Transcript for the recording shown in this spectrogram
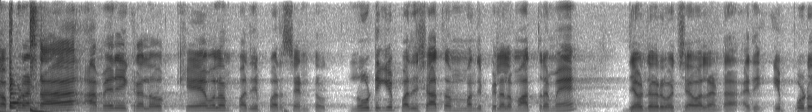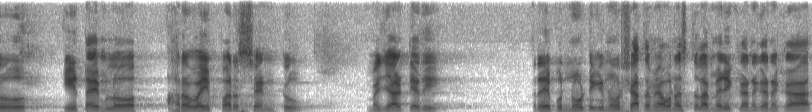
ఒకప్పుడంట అమెరికాలో కేవలం పది పర్సెంట్ నూటికి పది శాతం మంది పిల్లలు మాత్రమే దేవుడి దగ్గరకు వచ్చేవాళ్ళంట. అది ఇప్పుడు ఈ టైంలో అరవై పర్సెంట్ మెజారిటీ అది. రేపు నూటికి నూరు శాతం యవనస్తులు అమెరికాని గనక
